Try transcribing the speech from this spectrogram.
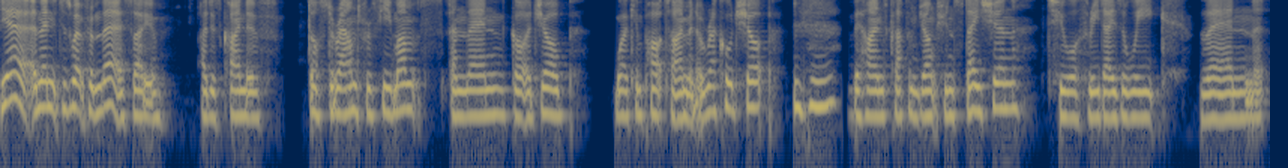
Yeah, and then it just went from there. So I just kind of dossed around for a few months, and then got a job working part time in a record shop mm-hmm. behind Clapham Junction Station, two or three days a week. Then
